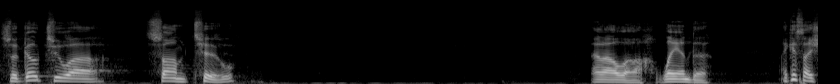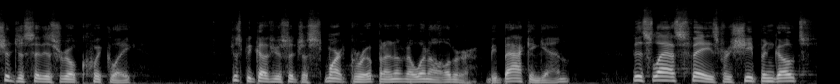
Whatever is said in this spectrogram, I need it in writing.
So go to uh, Psalm 2, and I'll uh, land a. I guess I should just say this real quickly, just because you're such a smart group, and I don't know when I'll ever be back again. This last phase for sheep and goats,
